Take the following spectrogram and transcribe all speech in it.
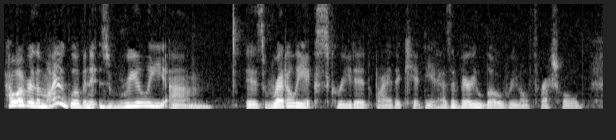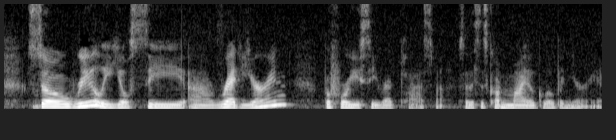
However, the myoglobin is really um, is readily excreted by the kidney. It has a very low renal threshold. So, really, you'll see uh, red urine before you see red plasma. So, this is called myoglobinuria.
